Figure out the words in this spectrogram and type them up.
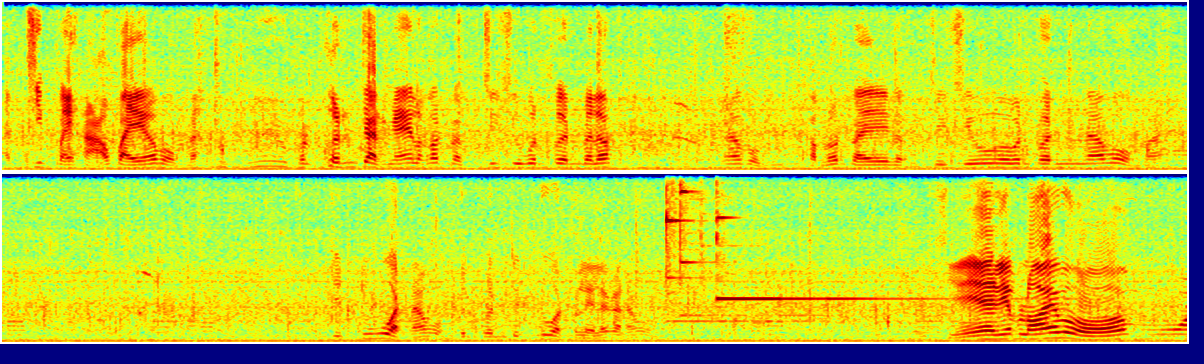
อัดคลิปไปหาวไปครับผมนะ เพลินจัดไงเราก็แบบชิวๆเพลินๆไปแล้วนะครับผมขับรถไปแบบชิวๆเพลินๆนะผมนะจะจวดนะผมเพลินๆจะจวดไปเลยแล้วกันนะผมโอเคเรียบร้อยผมแว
